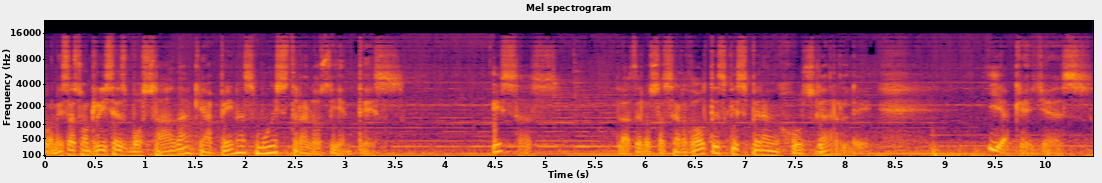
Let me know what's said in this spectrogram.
con esa sonrisa esbozada que apenas muestra los dientes. Esas, las de los sacerdotes que esperan juzgarle, y aquellas,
